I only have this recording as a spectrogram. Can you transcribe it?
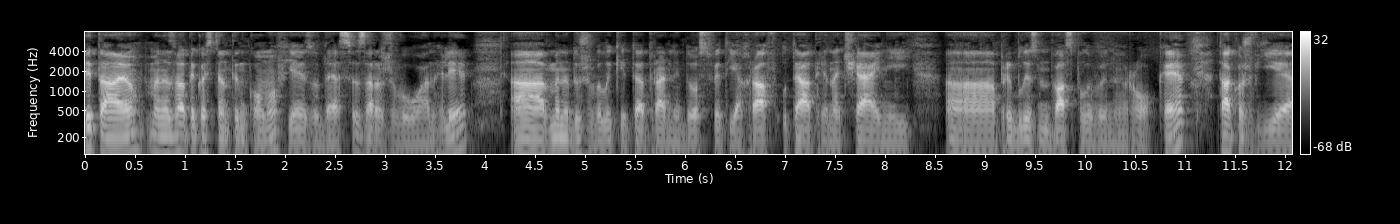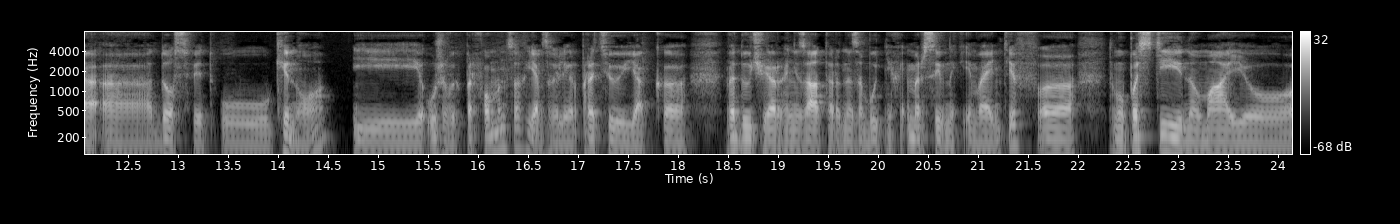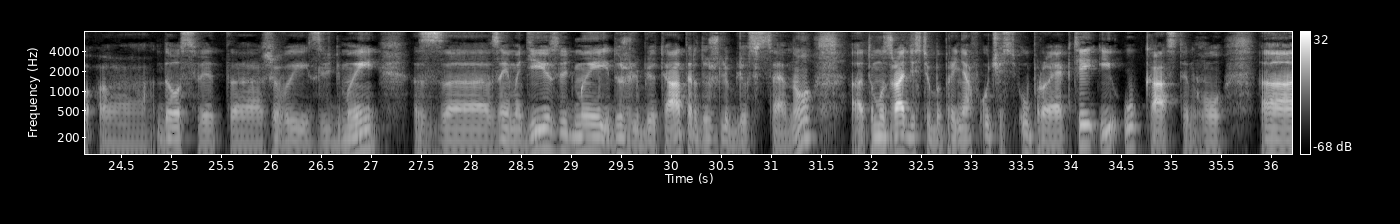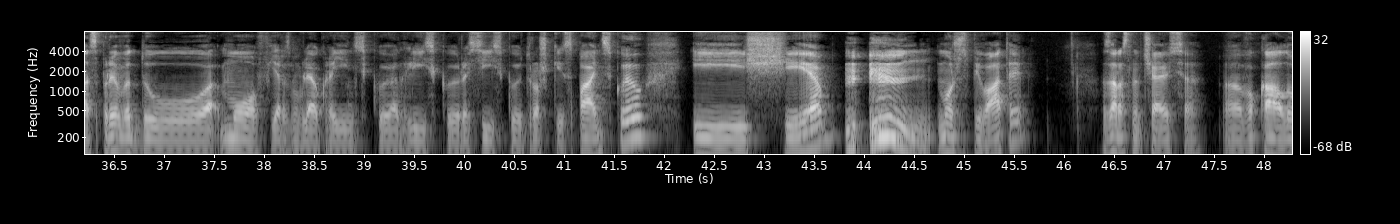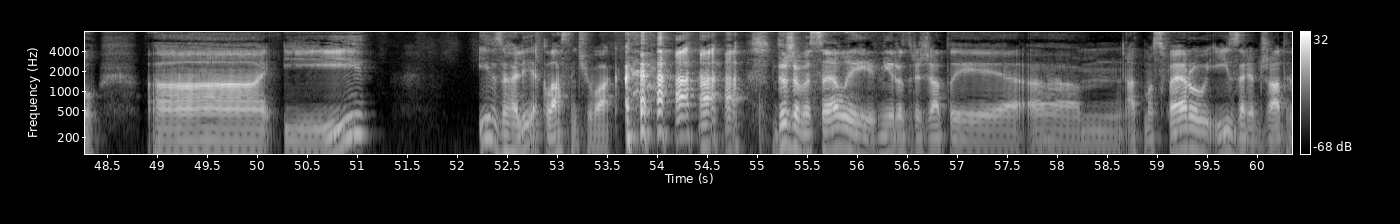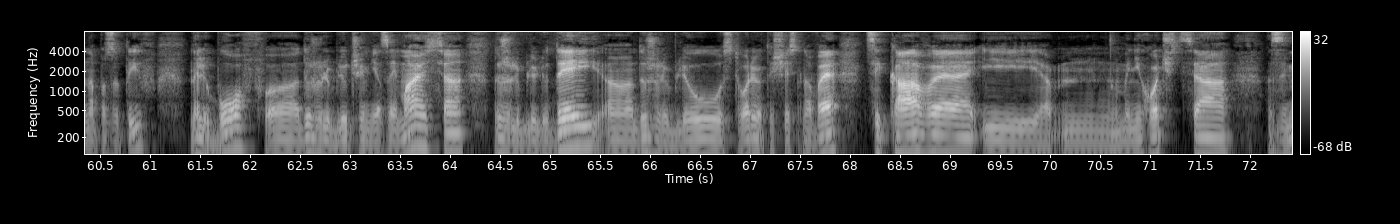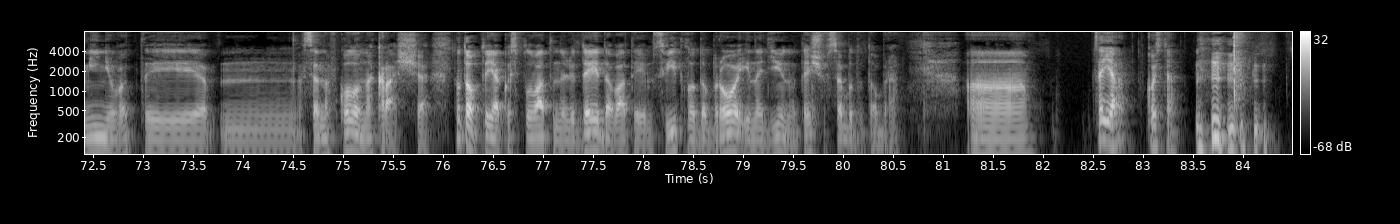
Вітаю! Мене звати Костянтин Комов, я із Одеси. Зараз живу у Англії. А, в мене дуже великий театральний досвід. Я грав у театрі на чайній а, приблизно два з половиною роки. Також є а, досвід у кіно. І у живих перформансах я взагалі працюю як е, ведучий організатор незабутніх імерсивних івентів, е, тому постійно маю е, досвід живий з людьми, з взаємодією з людьми і дуже люблю театр, дуже люблю сцену. Тому з радістю би прийняв участь у проєкті і у кастингу. З приводу мов я розмовляю українською, англійською, російською, трошки іспанською. І ще можу співати. Зараз навчаюся е, вокалу. І. Взагалі я класний чувак. Дуже веселий, вмію розряджати ем, атмосферу і заряджати на позитив, на любов. Е, дуже люблю, чим я займаюся, дуже люблю людей, е, дуже люблю створювати щось нове, цікаве, і м, мені хочеться змінювати все навколо на краще. Ну, тобто, якось впливати на людей, давати їм світло, добро і надію на те, що все буде добре. А, це я, Костя.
